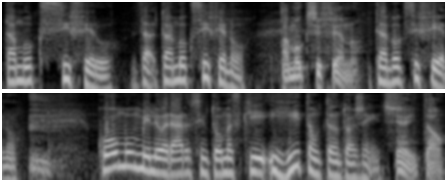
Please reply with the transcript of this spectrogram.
tamoxífero. Tamoxífeno. Tamoxifeno. Tamoxifeno como melhorar os sintomas que irritam tanto a gente. É, então,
